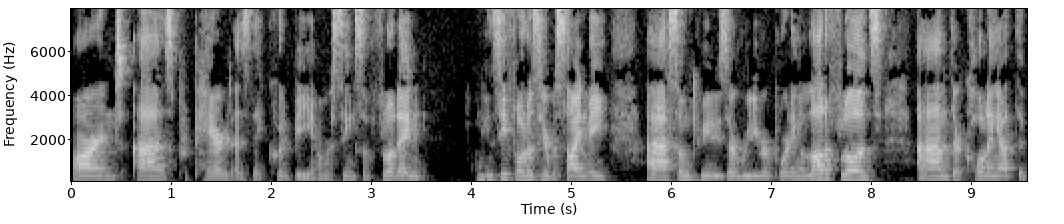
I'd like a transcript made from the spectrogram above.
aren't as prepared as they could be, and we're seeing some flooding. You can see photos here beside me. Uh, some communities are really reporting a lot of floods. Um, they're calling out the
